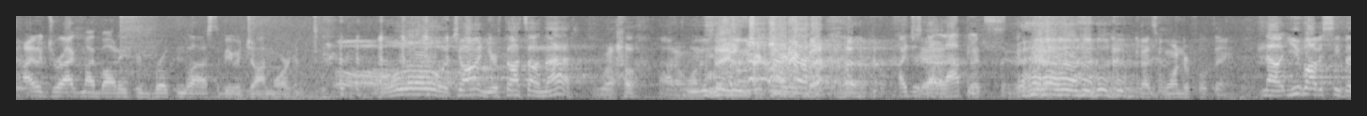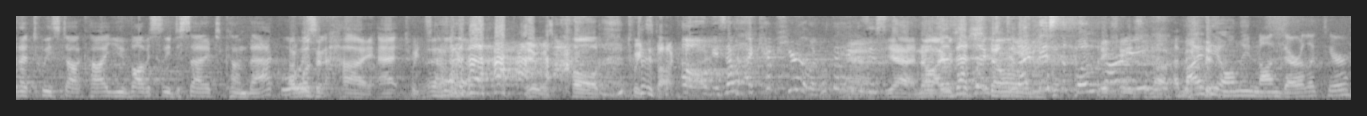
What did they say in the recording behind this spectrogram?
Yeah. I would drag my body through broken glass to be with John Morgan. Oh, John, your thoughts on that? Well, I don't want to say it on recording, but I just yeah, got lappy. that's, yeah, that's a wonderful thing. Now, you've obviously been at Tweetstock High. You've obviously decided to come back. What I was- wasn't high at Tweetstock. it was called Tweetstock. Oh, okay. Is that what, I kept hearing? Like, what the heck is this? Yeah, no, I was That's- stoned. Did I miss the fun They part? changed it up. Am I the only non-derelict here?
